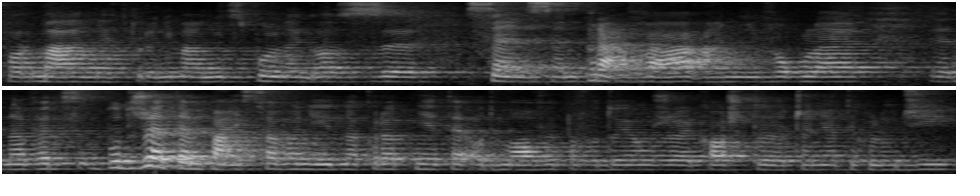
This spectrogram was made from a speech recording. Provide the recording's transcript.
formalnych, które nie mają nic wspólnego z sensem prawa, ani w ogóle e, nawet budżetem państwa, bo niejednokrotnie te odmowy powodują, że koszty leczenia tych ludzi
